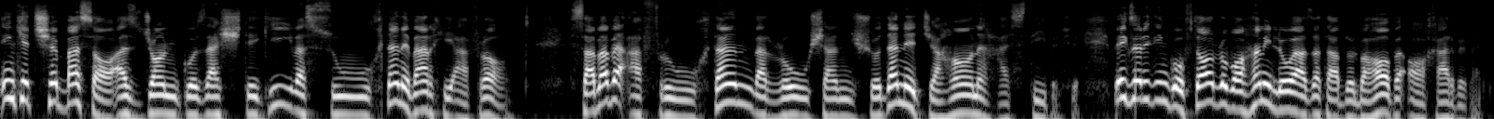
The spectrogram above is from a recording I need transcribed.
اینکه چه بسا از جان گذشتگی و سوختن برخی افراد. سبب افروختن و روشن شدن جهان هستی بشه. بگذارید این گفتار رو با همین لوح حضرت عبدالبها به آخر ببریم.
